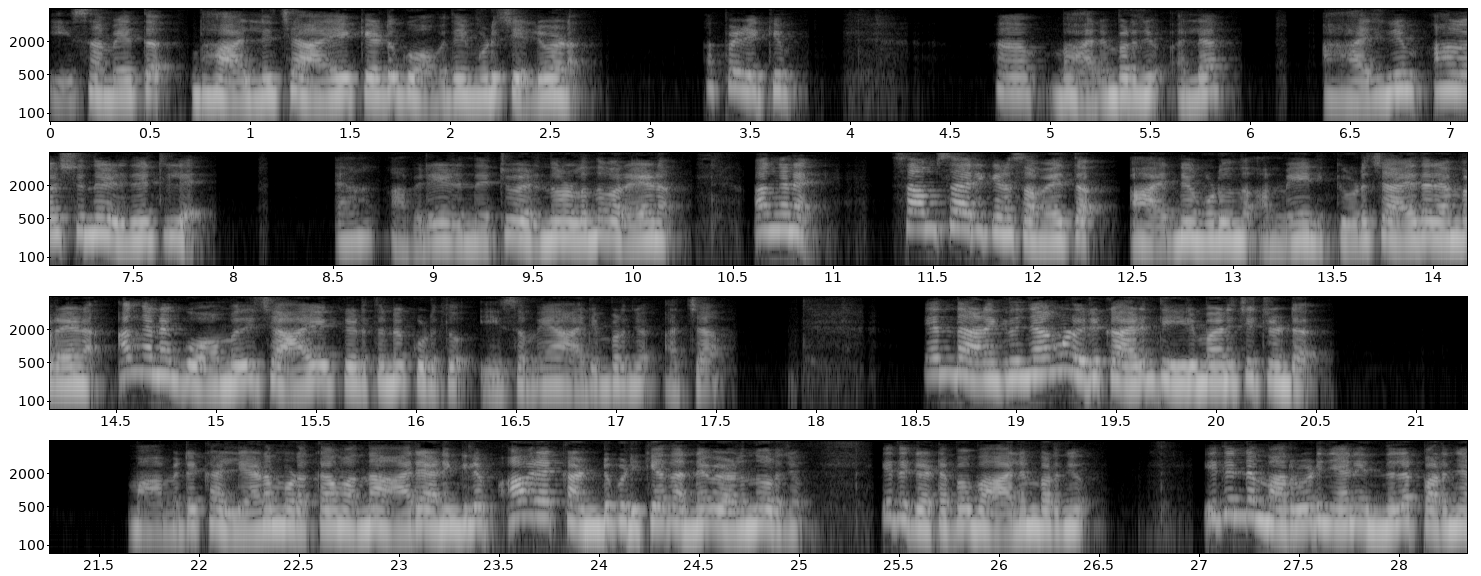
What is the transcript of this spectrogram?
ഈ സമയത്ത് ബാലിന് ചായയൊക്കെ ആയിട്ട് ഗോമതിയും കൂടി ചെല്ലുവാണ്. അപ്പോഴേക്കും ബാലൻ പറഞ്ഞു അല്ല ആരിനും ആകാശമൊന്നും എഴുന്നേറ്റില്ലേ? അവരെ എഴുന്നേറ്റ് വരുന്നുള്ളെന്ന് പറയണം. അങ്ങനെ സംസാരിക്കുന്ന സമയത്ത് ആരിനെ കൂടെ ഒന്ന് അമ്മയെ എനിക്കൂടെ ചായ തരാൻ പറയണം. അങ്ങനെ ഗോമതി ചായ ഒക്കെ എടുത്തിട്ട് കൊടുത്തു. ഈ സമയം ആര്യം പറഞ്ഞു അച്ഛ എന്താണെങ്കിലും ഞങ്ങൾ ഒരു കാര്യം തീരുമാനിച്ചിട്ടുണ്ട്. മാമന്റെ കല്യാണം മുടക്കാൻ വന്ന ആരാണെങ്കിലും അവരെ കണ്ടുപിടിക്കാൻ തന്നെ വേണമെന്ന് പറഞ്ഞു. ഇത് കേട്ടപ്പോൾ ബാലൻ പറഞ്ഞു ഇതിന്റെ മറുപടി ഞാൻ ഇന്നലെ പറഞ്ഞ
